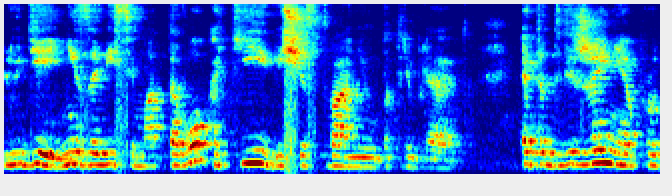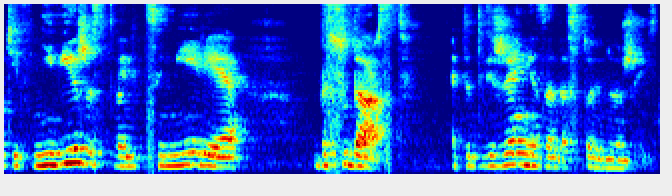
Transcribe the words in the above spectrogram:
людей, независимо от того, какие вещества они употребляют. Это движение против невежества, лицемерия государств. Это движение за достойную жизнь.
